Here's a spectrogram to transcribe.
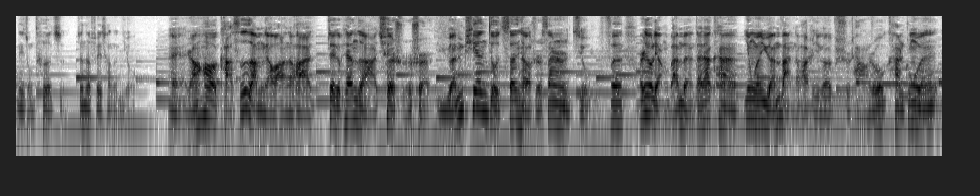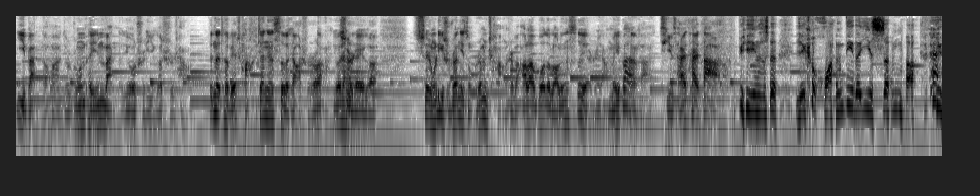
那种特质，真的非常的牛。哎，然后卡斯咱们聊完了的话，这个片子啊，确实是原片就三小时三十九分，而且有两个版本。大家看英文原版的话是一个时长，如果看中文译版的话，就是中文配音版的又是一个时长，真的特别长，将近四个小时了，有点这个。这种历史专题总是这么长，是吧？阿拉伯的劳伦斯也是这样，没办法，题材太大了。毕竟是一个皇帝的一生嘛，你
